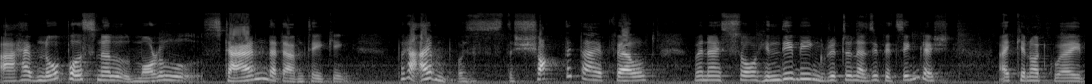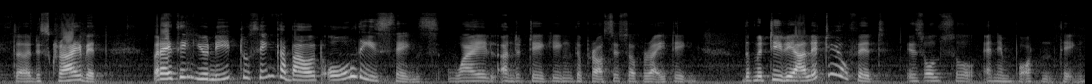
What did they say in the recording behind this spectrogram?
I have no personal moral stand that I am taking, but I was the shock that I felt when I saw Hindi being written as if it is English, I cannot quite uh, describe it. But I think you need to think about all these things while undertaking the process of writing. The materiality of it is also an important thing.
